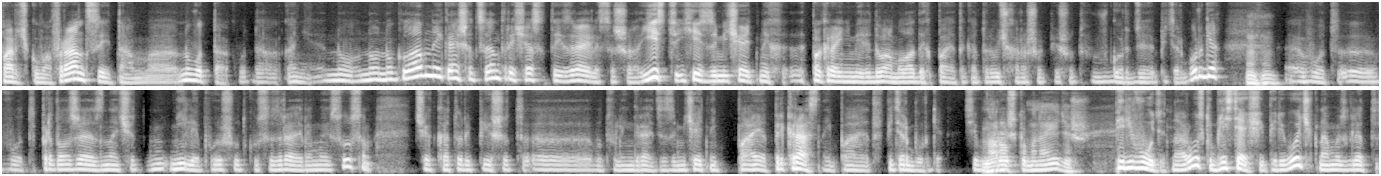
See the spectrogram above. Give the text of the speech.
Парочку во Франции. Там, э, ну, вот так вот, да. конечно. Ну, ну, ну, главные, конечно, центры сейчас это Израиль и США. Есть, есть замечательных, э, по крайней мере, два молодых поэта, которые очень хорошо пишут в городе Петербурге. Э, Вот, э, вот, продолжая, значит, нелепую шутку с Израилем и Иисусом, человек, который пишет э, вот в Ленинграде, замечательный поэт, прекрасный поэт в Петербурге сегодня. На русском и на идиш? Переводит на русский, блестящий переводчик, на мой взгляд,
